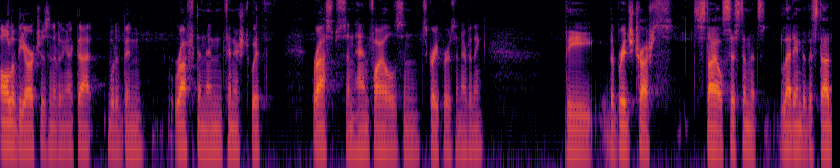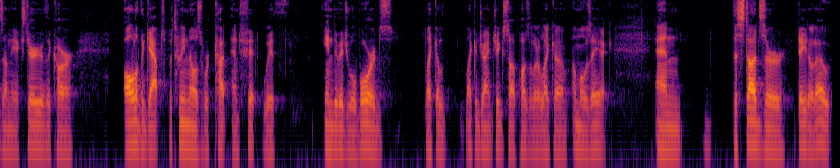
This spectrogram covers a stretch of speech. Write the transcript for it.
all of the arches and everything like that would have been roughed and then finished with rasps and hand files and scrapers and everything. The, the bridge truss style system that's let into the studs on the exterior of the car, all of the gaps between those were cut and fit with individual boards like a like a giant jigsaw puzzle or like a, a mosaic, and the studs are dadoed out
